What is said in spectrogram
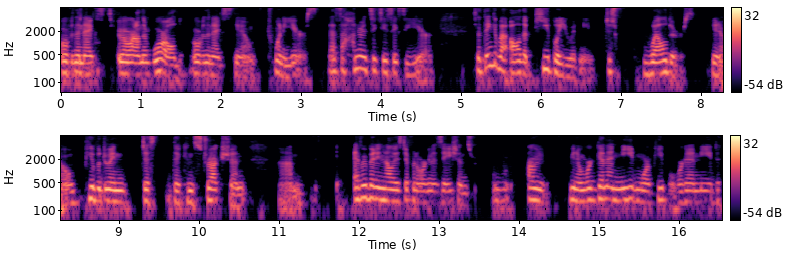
over the next or around the world over the next you know 20 years that's 166 a year so think about all the people you would need just welders you know people doing just the construction um, everybody in all these different organizations are you know we're going to need more people. We're going to need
